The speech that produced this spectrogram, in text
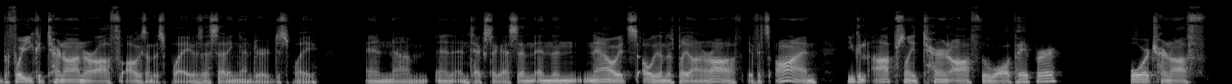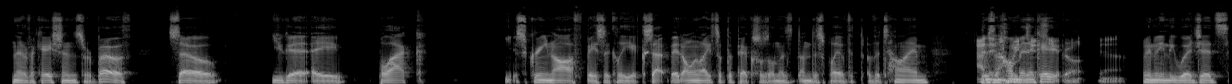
before you could turn on or off always on display. It was a setting under display and um and, and text, I guess. And and then now it's always on display on or off. If it's on, you can optionally turn off the wallpaper or turn off notifications or both. So you get a black screen off basically, except it only lights up the pixels on the on display of the of the time. There's a home indicator, yeah, and any widgets,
